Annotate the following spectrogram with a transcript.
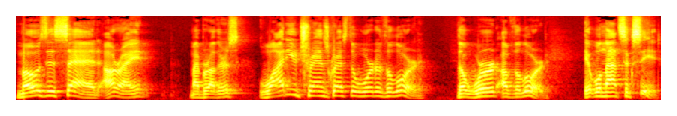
Moses said, All right, my brothers, why do you transgress the word of the Lord? The word of the Lord. It will not succeed.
